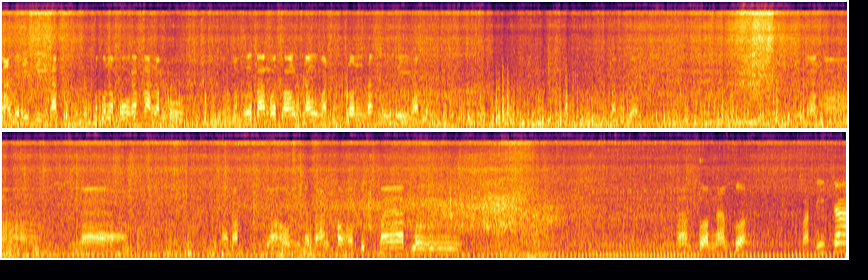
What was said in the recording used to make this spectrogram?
งานตัวที่สี่ครับตำ บ้านลำโพอำเภอบางบัวทองจังหวัดนนทบุรีครับครับเพื่อนงานอ่าแล้วนะครับเดี๋ยวเอกสารเข้าออฟฟิศแป๊บหนึ่งน้ำท่วมน้ำท่วมสวัสดีจ้า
